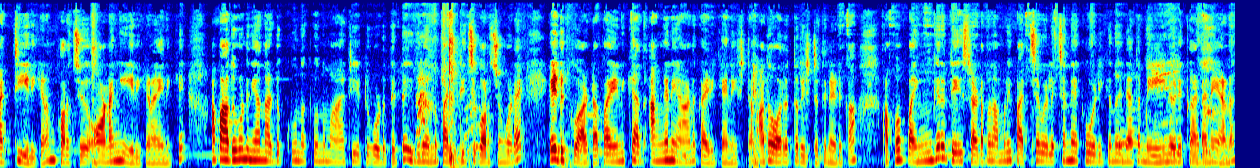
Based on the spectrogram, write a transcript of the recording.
പറ്റിയിരിക്കണം കുറച്ച് ഉണങ്ങിയിരിക്കണം എനിക്ക്. അപ്പോൾ അതുകൊണ്ട് ഞാൻ നടുക്കൂന്നൊക്കെ ഒന്ന് മാറ്റിയിട്ട് കൊടുത്തിട്ട് ഇതിനൊന്ന് പറ്റിച്ച് കുറച്ചും കൂടെ എടുക്കുക കേട്ടോ. അപ്പോൾ എനിക്ക് അത് അങ്ങനെയാണ് കഴിക്കാൻ ഇഷ്ടം. അത് ഓരോരുത്തർ ഇഷ്ടത്തിന് എടുക്കാം. അപ്പോൾ ഭയങ്കര ടേസ്റ്റ് ആണ് അപ്പോൾ നമ്മൾ ഈ പച്ച വെളിച്ചെണ്ണയൊക്കെ ഒഴിക്കുന്നത് ഇതിനകത്ത് മെയിൻ ഒരു ഘടനയാണ്.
